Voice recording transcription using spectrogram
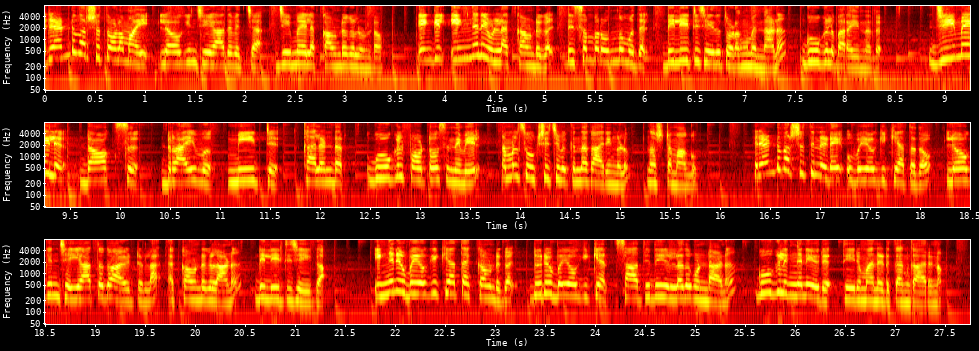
രണ്ടു വർഷത്തോളമായി ലോഗിൻ ചെയ്യാതെ വെച്ച ജിമെയിൽ അക്കൗണ്ടുകളുണ്ടോ? എങ്കിൽ ഇങ്ങനെയുള്ള അക്കൗണ്ടുകൾ ഡിസംബർ ഒന്ന് മുതൽ ഡിലീറ്റ് ചെയ്തു തുടങ്ങുമെന്നാണ് ഗൂഗിൾ പറയുന്നത്. Gmail Docs Drive Meet Calendar Google Photos എന്നിവയിൽ നമ്മൾ സൂക്ഷിച്ചു വെക്കുന്ന കാര്യങ്ങളും നഷ്ടമാകും. രണ്ടു വർഷത്തിനിടെ ഉപയോഗിക്കാത്തതോ ലോഗിൻ ചെയ്യാത്തതോ ആയിട്ടുള്ള അക്കൗണ്ടുകളാണ് ഡിലീറ്റ് ചെയ്യുക. ഇങ്ങനെ ഉപയോഗിക്കാത്ത അക്കൗണ്ടുകൾ ദുരുപയോഗിക്കാൻ സാധ്യതയുള്ളതുകൊണ്ടാണ് ഗൂഗിൾ ഇങ്ങനെയൊരു തീരുമാനം എടുക്കാൻ കാരണം.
